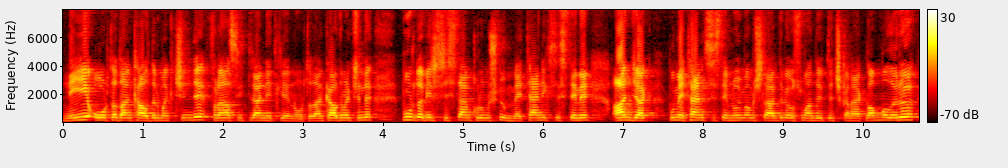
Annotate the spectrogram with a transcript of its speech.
neyi ortadan kaldırmak içindi? Fransız ihtilalinin etkilerini ortadan kaldırmak içindi. Burada bir sistem kurulmuştu. Meternik sistemi. Ancak bu meternik sistemine uymamışlardı ve Osmanlı Devleti'ne çıkan ayaklanmaları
